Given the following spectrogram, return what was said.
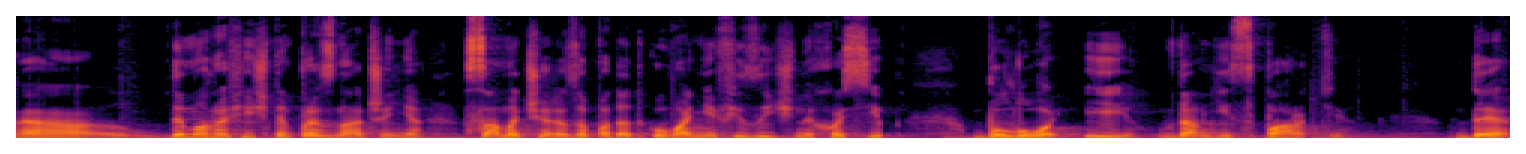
Е, Демографічне призначення саме через оподаткування фізичних осіб було і в давній Спарті, де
